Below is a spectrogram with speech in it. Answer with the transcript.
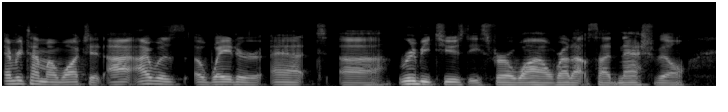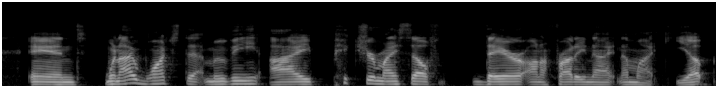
every time I watch it, I, I was a waiter at uh, Ruby Tuesdays for a while, right outside Nashville, and when I watched that movie, I picture myself there on a Friday night, and I'm like, yep,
